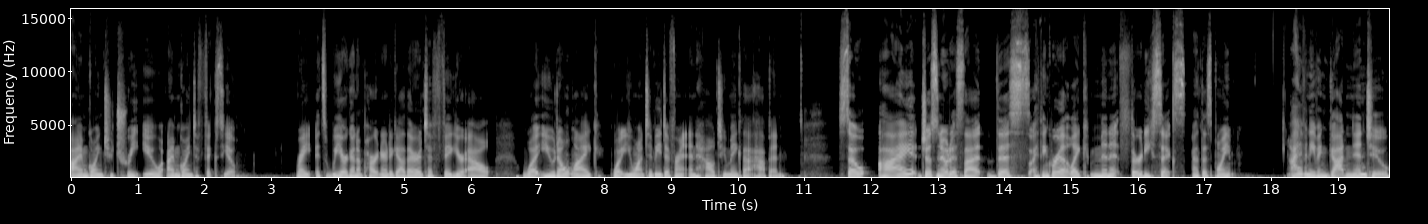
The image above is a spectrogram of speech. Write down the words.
I'm going to treat you, I'm going to fix you. Right? It's we are going to partner together to figure out what you don't like, what you want to be different and how to make that happen. So I just noticed that this, I think we're at like minute 36 at this point. I haven't even gotten into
